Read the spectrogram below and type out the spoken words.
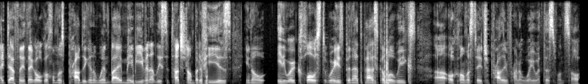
I definitely think Oklahoma's probably going to win by maybe even at least a touchdown. But if he is you know anywhere close to where he's been at the past couple of weeks, uh, Oklahoma State should probably run away with this one. So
